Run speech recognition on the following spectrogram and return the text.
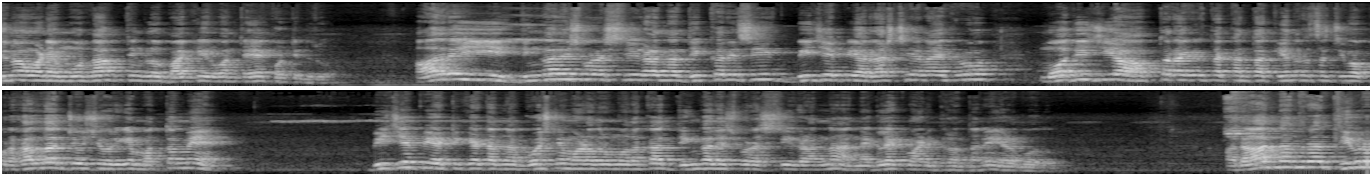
ಚುನಾವಣೆ ಮೂರ್ನಾಲ್ಕು ತಿಂಗಳು ಬಾಕಿ ಇರುವಂತೆಯೇ ಕೊಟ್ಟಿದ್ರು. ಆದರೆ ಈ ದಿಂಗಾಲೇಶ್ವರ ಶ್ರೀಗಳನ್ನು ಧಿಕ್ಕರಿಸಿ ಬಿಜೆಪಿಯ ರಾಷ್ಟ್ರೀಯ ನಾಯಕರು ಮೋದಿಜಿಯ ಆಪ್ತರಾಗಿರ್ತಕ್ಕಂಥ ಕೇಂದ್ರ ಸಚಿವ ಪ್ರಹ್ಲಾದ್ ಜೋಶಿ ಅವರಿಗೆ ಮತ್ತೊಮ್ಮೆ ಬಿಜೆಪಿಯ ಟಿಕೆಟ್ ಅನ್ನು ಘೋಷಣೆ ಮಾಡೋದ್ರ ಮೂಲಕ ದಿಂಗಾಲೇಶ್ವರ ಶ್ರೀಗಳನ್ನು ನೆಗ್ಲೆಕ್ಟ್ ಮಾಡಿದ್ರು ಅಂತಾನೆ ಹೇಳ್ಬೋದು. ಅದಾದ ನಂತರ ತೀವ್ರ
